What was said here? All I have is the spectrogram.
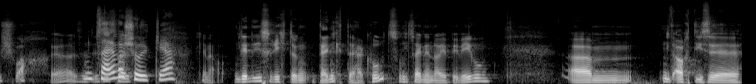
schwach. Ja. Also und selber halt, schuld, ja. Genau. Und in diese Richtung denkt der Herr Kurz und seine neue Bewegung. Ähm, und auch diese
